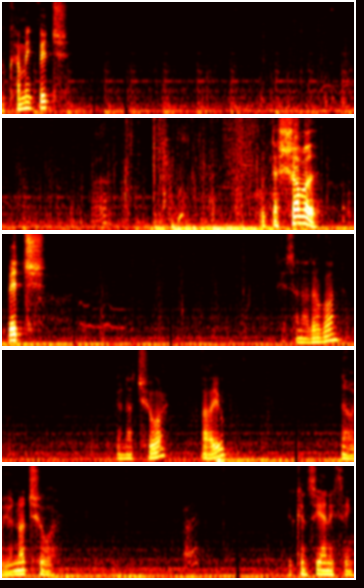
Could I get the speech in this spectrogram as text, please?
You coming, bitch? With the shovel, bitch. There's another one. You're not sure? Are you? No, you're not sure. You can see anything.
